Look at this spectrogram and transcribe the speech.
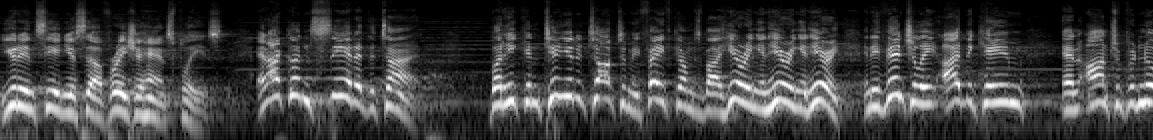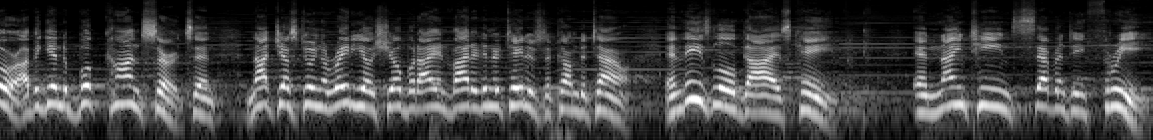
you didn't see in yourself? Raise your hands, please. And I couldn't see it at the time. But he continued to talk to me. Faith comes by hearing and hearing and hearing. And eventually I became an entrepreneur. I began to book concerts and not just doing a radio show, but I invited entertainers to come to town. And these little guys came. In 1973,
